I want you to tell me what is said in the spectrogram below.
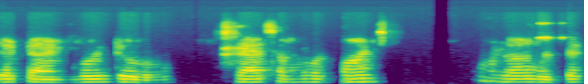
that I'm going to share some more points along with that.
